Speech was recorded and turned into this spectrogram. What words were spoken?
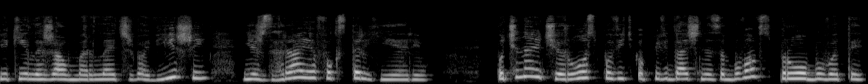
в якій лежав мерлець жвавіший, ніж зграя фокстер'єрів. Починаючи розповідь, оповідач не забував спробувати,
